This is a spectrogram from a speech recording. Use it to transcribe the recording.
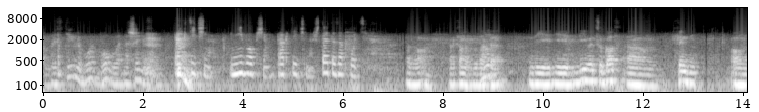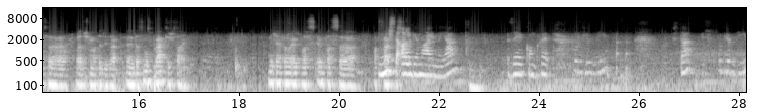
Обрести любовь к Богу, отношения. Практично. Не в общем, практично. Что это за путь? Also Alexander so sagte, die, die Liebe zu Gott ähm, finden und äh, Rajesh Mataji sagt, äh, das muss praktisch sein. Nicht einfach nur etwas, irgendwas äh, nicht allgemeine, ja, sehr konkret. Путь любви, Что? любви,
